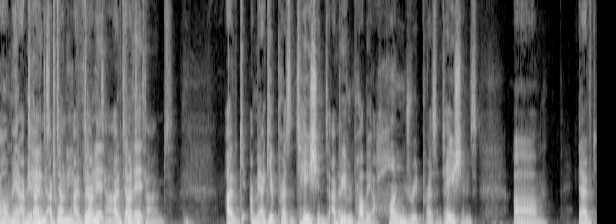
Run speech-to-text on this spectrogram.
Oh man, I mean, 10, I, I've 20, done, I've done it. times, I've done 50 it. times. I've, I mean, I give presentations. I've given probably a hundred presentations. Um, and I've,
